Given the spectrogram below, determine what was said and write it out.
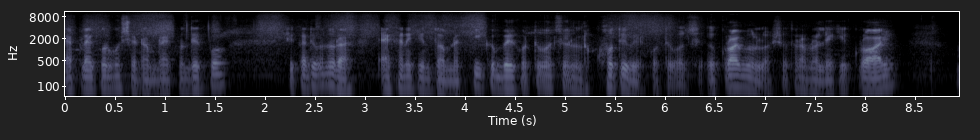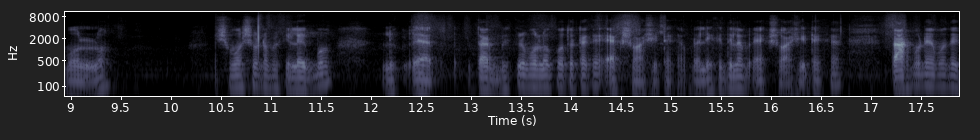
অ্যাপ্লাই করব সেটা আমরা এখন দেখব। শিক্ষার্থী বন্ধুরা, এখানে কিন্তু আমরা কী বের করতে বলছি? ক্ষতি বের করতে বলছি। ক্রয় মূল্য, সুতরাং আমরা লিখি ক্রয় মূল্য। সমস্যাটা আমরা কী লিখব? তার বিক্রয় মূল্য কত টাকা? একশো আশি টাকা। আমরা লিখে দিলাম একশো আশি টাকা। তার মানে আমাদের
